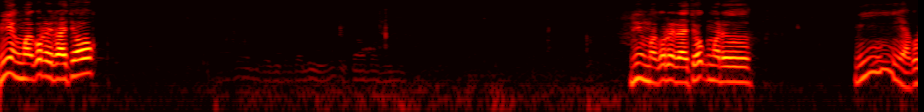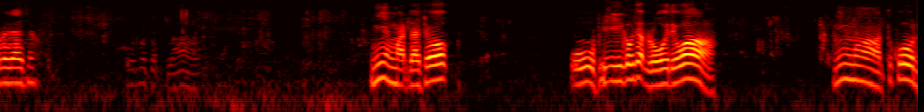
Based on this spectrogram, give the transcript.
นี่ยังมาก็ได้รายจกนี่ยังมาก็ได้รายจกมาเด้อนี่อยาก ก็ได้รายจกเออมาตกปลาเหรอนี่ยังมารายจกโอ้พีอีเขาจัดโรยแต่ว่านี่มาทุกคน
